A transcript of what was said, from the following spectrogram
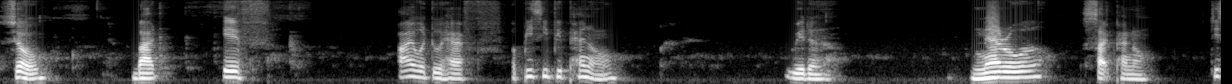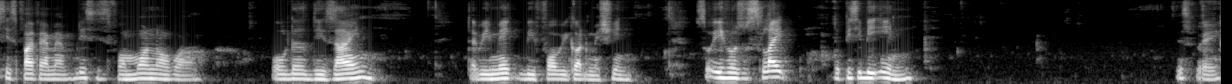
So but if I were to have a PCB panel with a narrower side panel this is 5mm this is from one of our older design that we make before we got the machine. So if I was to slide the PCB in this way.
